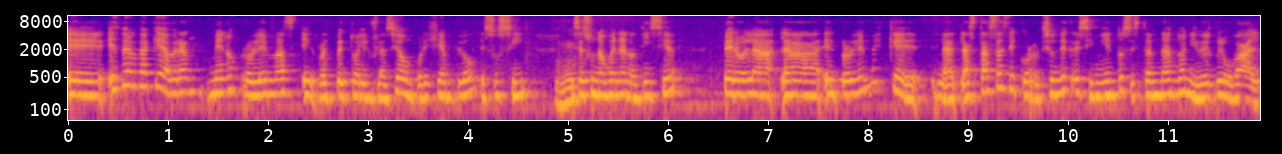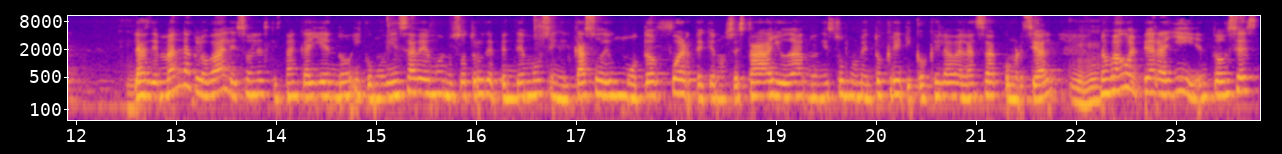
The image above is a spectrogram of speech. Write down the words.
Eh, es verdad que habrán menos problemas eh, respecto a la inflación, por ejemplo, eso sí, esa es una buena noticia, pero la, el problema es que las tasas de corrección de crecimiento se están dando a nivel global. Las demandas globales son las que están cayendo y como bien sabemos, nosotros dependemos en el caso de un motor fuerte que nos está ayudando en estos momentos críticos, que es la balanza comercial, nos va a golpear allí. Entonces,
